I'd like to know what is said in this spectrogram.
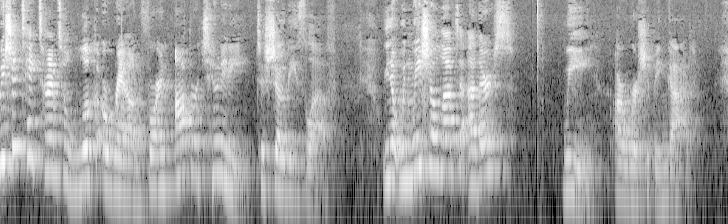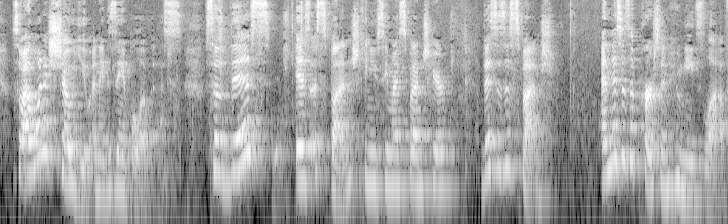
We should take time to look around for an opportunity to show these love. You know, when we show love to others, we are worshiping God. So I want to show you an example of this. So this is a sponge. Can you see my sponge here? This is a sponge. And this is a person who needs love.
